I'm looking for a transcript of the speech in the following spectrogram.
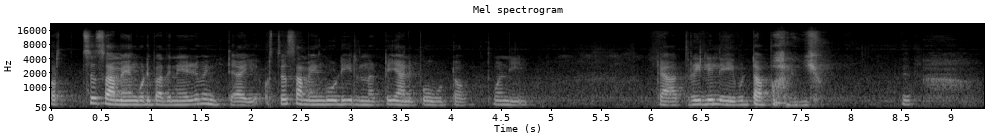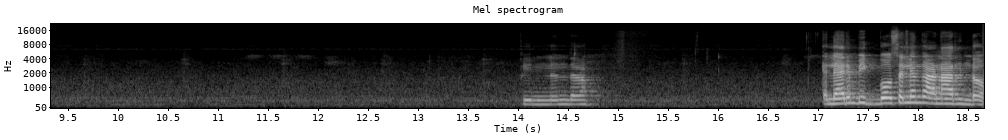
കുറച്ച് സമയം കൂടി പതിനേഴ് മിനിറ്റ് ആയി കുറച്ച് സമയം കൂടി ഇരുന്നിട്ട് ഞാനിപ്പോൾ വിട്ടോ പത്ത് മണി. രാത്രിയിൽ ലീവ് ഇട്ടാ പറയൂ. പിന്നെന്താ? എല്ലാരും ബിഗ് ബോസ് എല്ലാം കാണാറുണ്ടോ?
